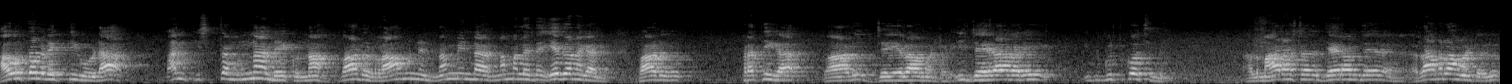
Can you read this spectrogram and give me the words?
అవతల వ్యక్తి కూడా వానికి ఇష్టం ఉన్నా లేకున్నా వాడు రాముని నమ్మిండా నమ్మలేదా ఏదైనా కానీ వాడు ప్రతిగా వాడు జయరామ్ అంటాడు. ఈ జయరామ్ అని ఇది గుర్తుకొచ్చింది. వాళ్ళు మహారాష్ట్ర జయరామ్ జయ రామరామ్ అంటారు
